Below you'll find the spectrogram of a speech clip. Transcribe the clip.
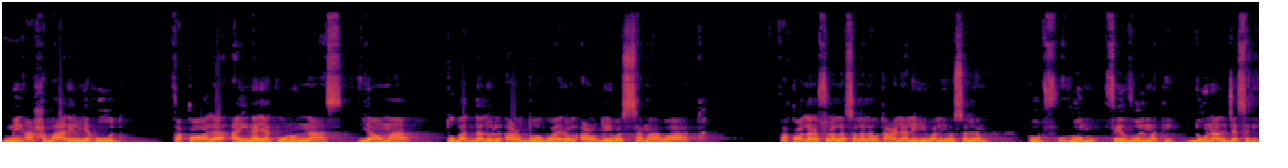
মিন আহবারিল ইয়াহুদ, ফকলা আইনা ইয়াকুন নাস ইয়ামা তুবাদ্দালুল আরদু গয়রুল আরদি ওয়াসামাওয়াত ফকল রসুল্লাহ সাল্লাহ তাল আলহি আলহি ওসাল্লাম হুফ, হুম ফি ভুলমতি দুন আল জসরি।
